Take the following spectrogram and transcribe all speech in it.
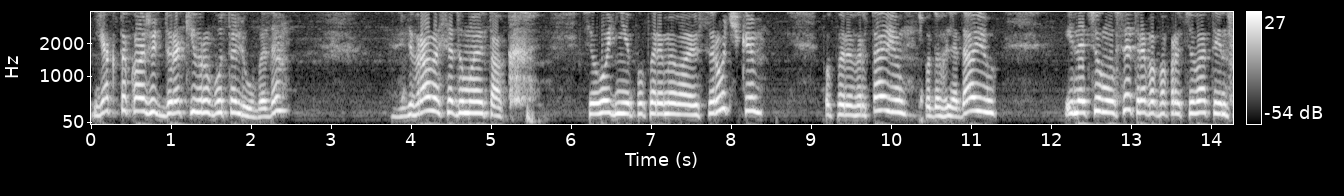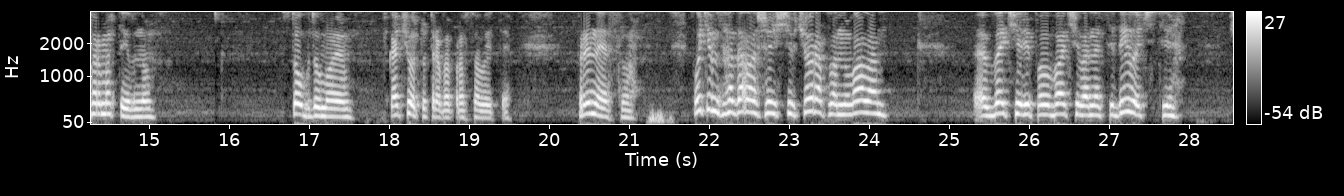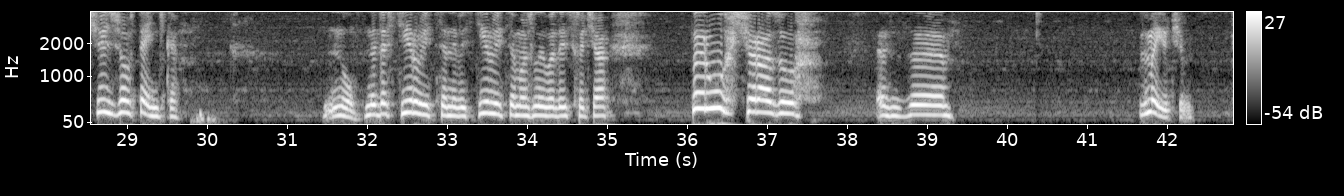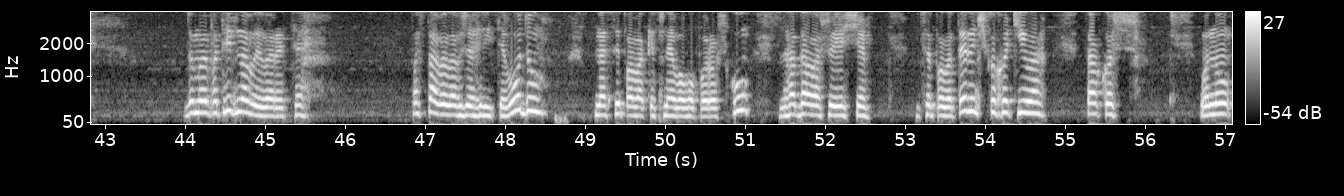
Як то кажуть, дураків робота любить, да? Зібралася, думаю, так. Сьогодні поперемиваю сирочки, поперевертаю, подоглядаю. І на цьому все треба попрацювати інформативно. Стоп, думаю, качоту треба просолити. Принесла. Потім згадала, що ще вчора планувала е, ввечері побачила на цідилочці щось жовтеньке. Ну, не достірується, не вистірується, можливо, десь, хоча перу щоразу з, з миючим. Думаю, потрібно виварити. Поставила вже гріти воду, насипала кисневого порошку, згадала, що я ще це полотенечко хотіла. Також воно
